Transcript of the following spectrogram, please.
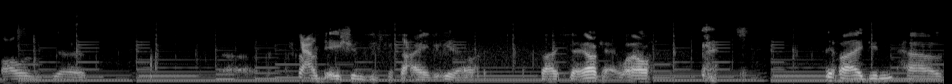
all of the uh, foundations of society, you know, if I say, okay, well, if I didn't have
